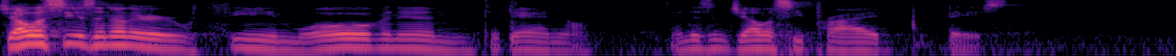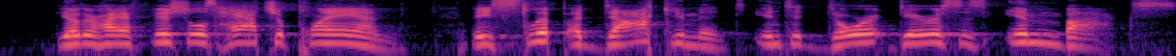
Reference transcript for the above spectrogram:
Jealousy is another theme woven into Daniel. And isn't jealousy pride based? The other high officials hatch a plan. They slip a document into Darius's inbox,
